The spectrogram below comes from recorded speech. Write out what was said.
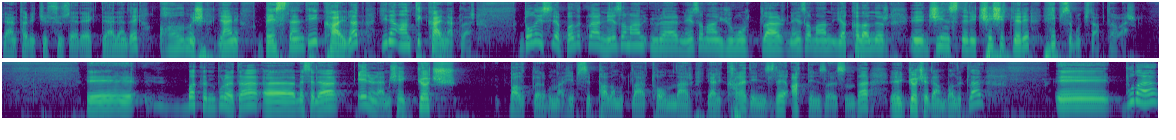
yani tabii ki süzerek, değerlendirerek almış. Yani beslendiği kaynak yine antik kaynaklar. Dolayısıyla balıklar ne zaman ürer, ne zaman yumurtlar, ne zaman yakalanır, e, cinsleri, çeşitleri hepsi bu kitapta var. E, bakın burada e, mesela en önemli şey göç balıkları bunlar. Hepsi palamutlar, tonlar yani Karadeniz ile Akdeniz arasında e, göç eden balıklar. E, buna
